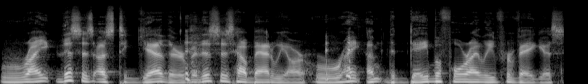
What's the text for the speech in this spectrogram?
right. This is us together, but this is how bad we are. Right, um, the day before I leave for Vegas,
